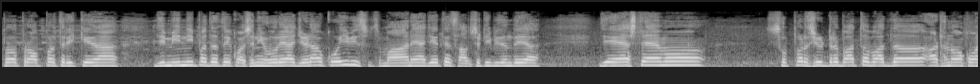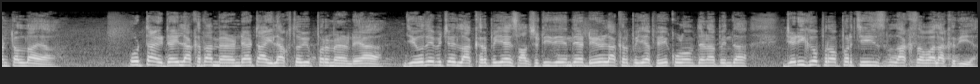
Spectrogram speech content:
ਪ੍ਰੋ ਪ੍ਰੋਪਰ ਤਰੀਕੇ ਨਾਲ ਜ਼ਮੀਨੀ ਪੱਧਰ ਤੇ ਕੁਝ ਨਹੀਂ ਹੋ ਰਿਹਾ, ਜਿਹੜਾ ਕੋਈ ਵੀ ਸਮਾਨ ਆ, ਜੇ ਤੇ ਸਬਸਿਡੀ ਵੀ ਦਿੰਦੇ ਆ। ਜੇ ਇਸ ਟਾਈਮ ਸੁਪਰ ਸੀਡਰ ਵੱਧ ਤੋਂ ਵੱਧ 8-9 ਕੁਇੰਟਲ ਦਾ ਆ, ਉਹ 2.5 ਲੱਖ ਦਾ ਮਿਲਣ ਰਿਹਾ 2.5 ਲੱਖ ਤੋਂ ਵੀ ਉੱਪਰ ਮਿਲਣ ਰਿਹਾ ਜੇ ਉਹਦੇ ਵਿੱਚ ਲੱਖ ਰੁਪਈਆ ਸਬਸਿਡੀ ਦੇ ਦਿੰਦੇ ਆ 1.5 ਲੱਖ ਰੁਪਈਆ ਫੇਰ ਕੋਲੋਂ ਦੇਣਾ ਪੈਂਦਾ, ਜਿਹੜੀ ਕੋਈ ਪ੍ਰੋਪਰ ਚੀਜ਼ ਲੱਖ, ਸਵਾ ਲੱਖ ਦੀ ਆ।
